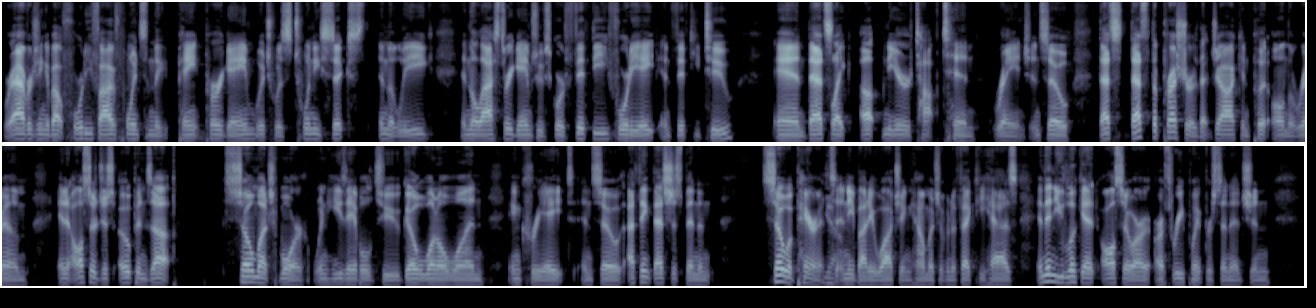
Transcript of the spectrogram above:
we're averaging about 45 points in the paint per game, which was 26th in the league. In the last three games, we've scored 50, 48, and 52. And that's like up near top 10 range. And so that's that's the pressure that Ja can put on the rim. And it also just opens up so much more when he's able to go one on one and create. And so I think that's just been an, so apparent yeah. to anybody watching how much of an effect he has. And then you look at also our, our three point percentage and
